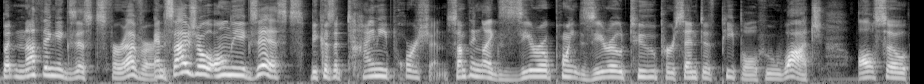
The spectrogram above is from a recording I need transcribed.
but nothing exists forever. And SciShow only exists because a tiny portion, something like 0.02% of people who watch also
